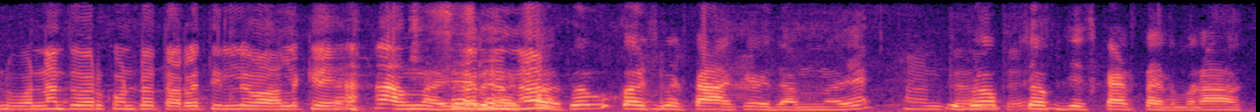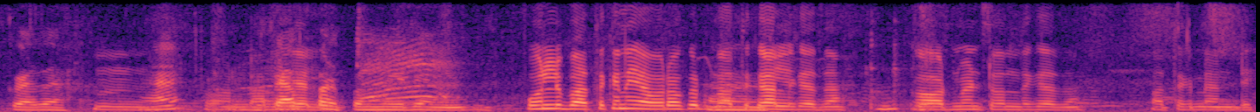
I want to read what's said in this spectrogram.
నువ్వు ఉన్నంత వరకు ఉంటావు తర్వాత ఇల్లు వాళ్ళకే. సరేనా? ఖర్చు పెట్టి కడతారు కదా. ఓన్లీ బతకని ఎవరో ఒకటి బతకాలి కదా. గవర్నమెంట్ ఉంది కదా బతకనండి.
